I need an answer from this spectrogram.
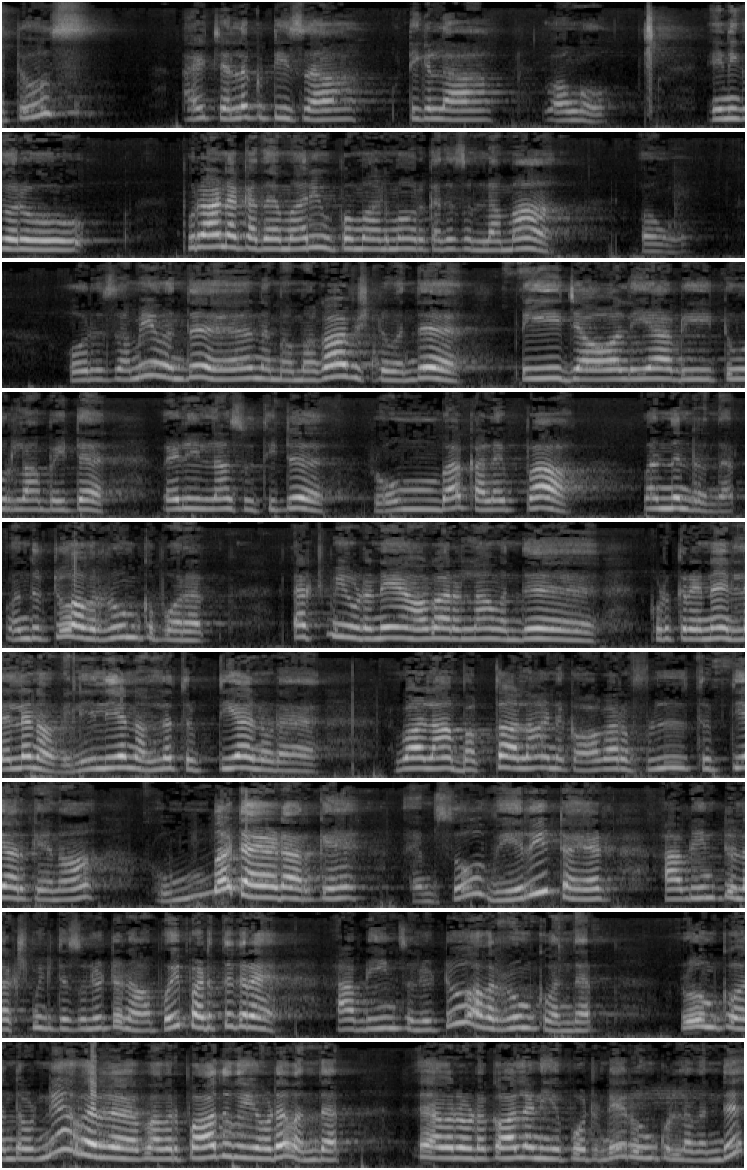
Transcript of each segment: கட்டூஸ் ஐ செல்ல குட்டீஸா குட்டிகளா வாங்கோ இன்னைக்கு ஒரு புராண கதை மாதிரி உபமானமாக ஒரு கதை சொல்லலாமா வாங்கோ ஒரு சமயம் வந்து நம்ம மகாவிஷ்ணு வந்து இப்படி ஜாலியாக அப்படி டூர்லாம் போயிட்டு வெளியிலலாம் சுற்றிட்டு ரொம்ப களைப்பாக வந்துட்டு இருந்தார் வந்துட்டு அவர் ரூமுக்கு போகிறார் லக்ஷ்மி உடனே ஆகாரம்லாம் வந்து கொடுக்குறேன்னா இல்லை இல்லை நான் வெளியிலேயே நல்ல திருப்தியாக என்னோடய இவாலாம் பக்தாலாம் எனக்கு ஆகாரம் ஃபுல் திருப்தியாக இருக்கேனா? ரொம்ப டயர்டாக இருக்கேன். I am so very tired அப்படின்ட்டு லக்ஷ்மி கிட்ட சொல்லிட்டு நான் போய் படுத்துக்கிறேன் அப்படின்னு சொல்லிட்டு அவர் ரூமுக்கு வந்தார். ரூமுக்கு வந்த உடனே அவர் அவர் பாதுகையோடு வந்தார். அவரோட காலனியை போட்டுட்டே ரூம்குள்ளே வந்து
